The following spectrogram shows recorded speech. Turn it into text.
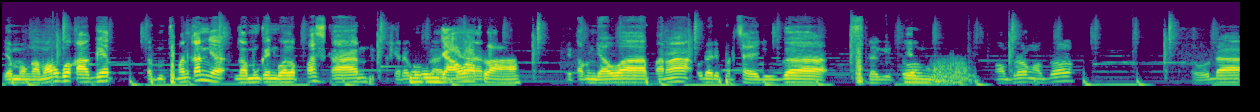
ya mau nggak mau gue kaget cuman kan ya nggak mungkin gue lepas kan. Akhirnya gue jawab lah. kita menjawab karena udah dipercaya juga. Sudah gitu Iya. ngobrol-ngobrol. Ya udah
